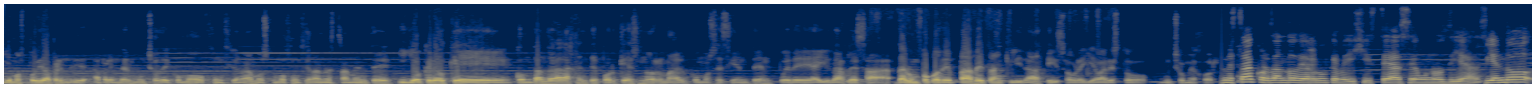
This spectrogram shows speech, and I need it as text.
y hemos podido aprender, aprender mucho de cómo funcionamos, cómo funciona nuestra mente y yo creo que contándole a la gente por qué es normal, cómo se sienten, puede ayudarles a dar un poco de paz, de tranquilidad y sobrellevar esto mucho mejor. Me estaba acordando de algo que me dijiste hace unos días, viendo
